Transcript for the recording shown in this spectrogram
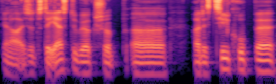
Genau, also der erste Workshop äh, hat als Zielgruppe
